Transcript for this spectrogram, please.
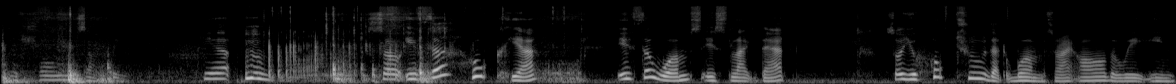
to show you something. Here, so if the hook here, if the worms is like that, so you hook through that worms, right, all the way in.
